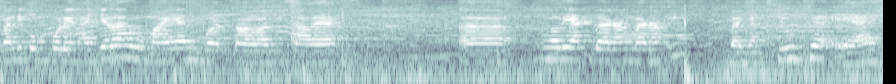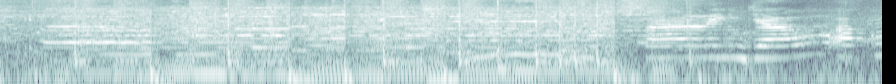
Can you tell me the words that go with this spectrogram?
Cuman dikumpulin aja lah lumayan buat kalau misalnya uh, ngelihat barang-barang ih banyak juga ya gitu. paling jauh aku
